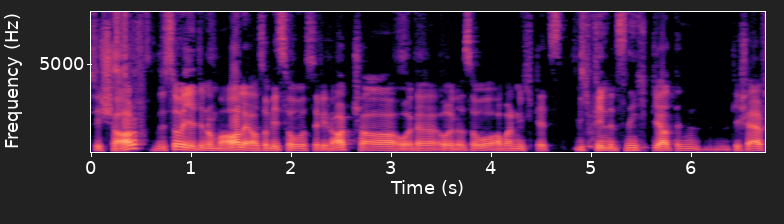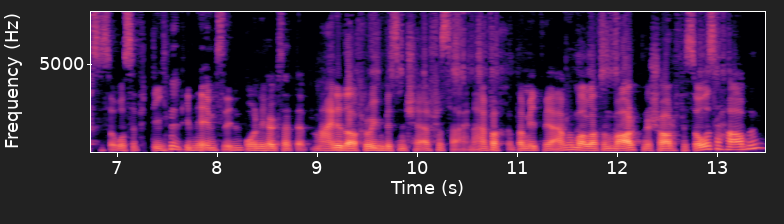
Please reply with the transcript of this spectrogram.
sie ist scharf, wie so jede normale, also wie so Sriracha oder, oder so, aber nicht jetzt, ich finde jetzt nicht, die hat den, die schärfste Soße verdient in dem Sinn. Und ich gesagt, meine darf ruhig ein bisschen schärfer sein. Einfach, damit wir einfach mal auf dem Markt eine scharfe Soße haben,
